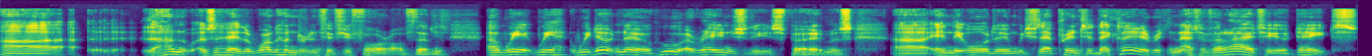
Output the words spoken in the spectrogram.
uh, the, as I say, the 154 of them. Uh, we, we, we don't know who arranged these poems uh, in the order in which they're printed. They're clearly written at a variety of dates.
